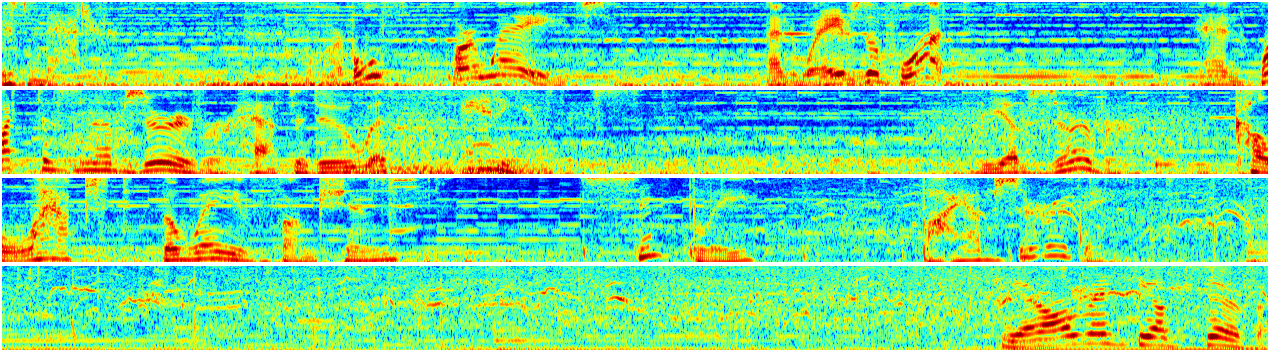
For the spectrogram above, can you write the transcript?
is matter? Marbles or waves? And waves of what? And what does an observer have to do with any of this? The observer collapsed the wave function simply by observing. We are always the observer.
